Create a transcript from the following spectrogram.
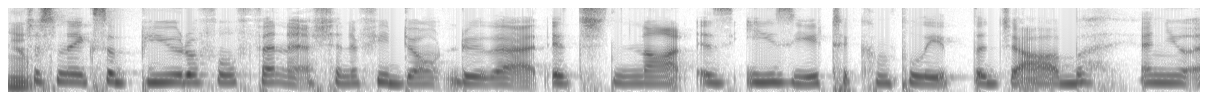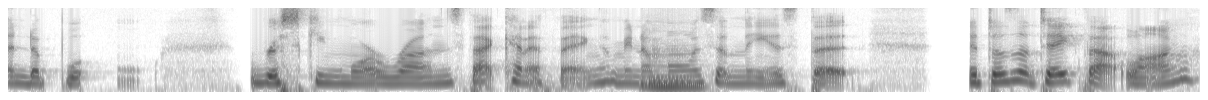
Yep. just makes a beautiful finish. And if you don't do that, it's not as easy to complete the job, and you end up w- risking more runs, that kind of thing. I mean, I'm Mhm. always amazed that it doesn't take that long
